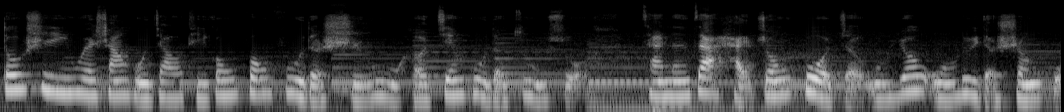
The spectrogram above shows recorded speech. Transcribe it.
都是因为珊瑚礁提供丰富的食物和坚固的住所，才能在海中过着无忧无虑的生活。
